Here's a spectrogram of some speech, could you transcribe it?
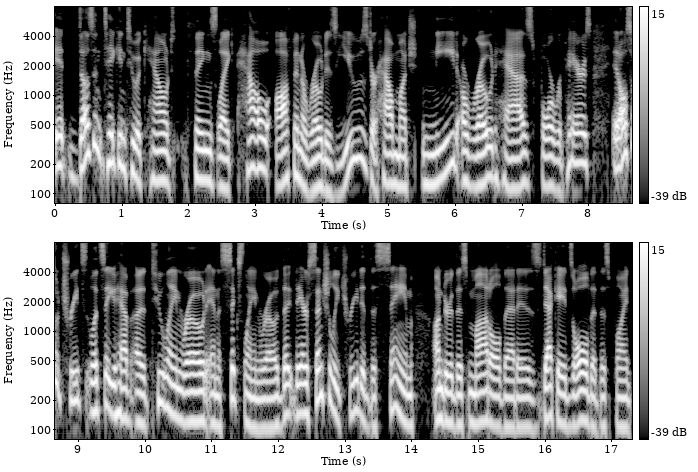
it doesn't take into account things like how often a road is used or how much need a road has for repairs. It also treats, let's say you have a two lane road and a six lane road, they, are essentially treated the same under this model that is decades old at this point.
